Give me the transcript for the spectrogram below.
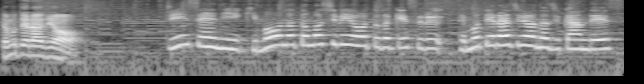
テモテラジオ。人生に希望の灯火をお届けするテモテラジオの時間です。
